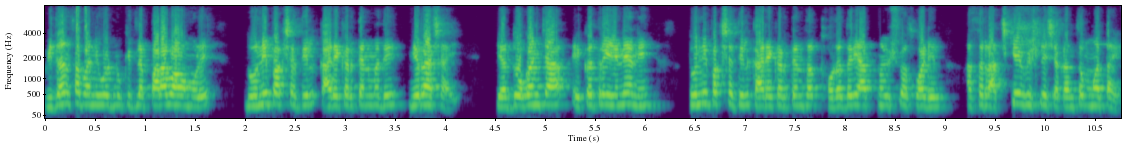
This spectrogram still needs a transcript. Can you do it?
विधानसभा निवडणुकीतल्या पराभवामुळे दोन्ही पक्षातील कार्यकर्त्यांमध्ये निराशा आहे. या दोघांच्या एकत्र येण्याने दोन्ही पक्षातील कार्यकर्त्यांचा थोडा तरी आत्मविश्वास वाढेल असं राजकीय विश्लेषकांचं मत आहे.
